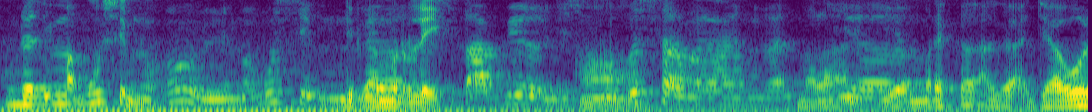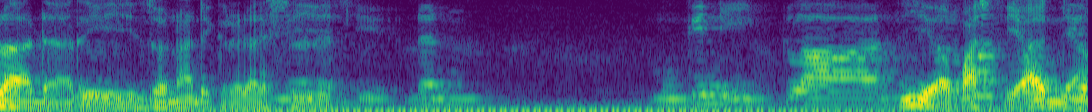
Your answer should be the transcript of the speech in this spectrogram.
Udah lima musim loh. Oh lima musim. Di dia Premier League. stabil di sepuluh Oh. besar malahan kan. Malah Dia ya mereka agak jauh lah dari zona degradasi. Degradasi. dan mungkin iklan Iya, pasti ada. ya,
